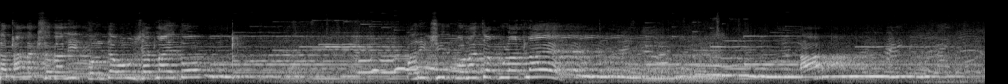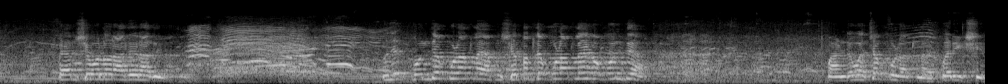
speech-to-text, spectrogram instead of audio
कथा लक्षात आली कोणत्या वंशातला आहे तो? परीक्षित कोणाच्या कुळातला आहे? हा? बोलो राधे राधे. म्हणजे कोणत्या कुळातला आहे? आपण शेतातल्या कुळातला आहे का कोणत्या? पांडवाच्या कुळातला आहे परीक्षित.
